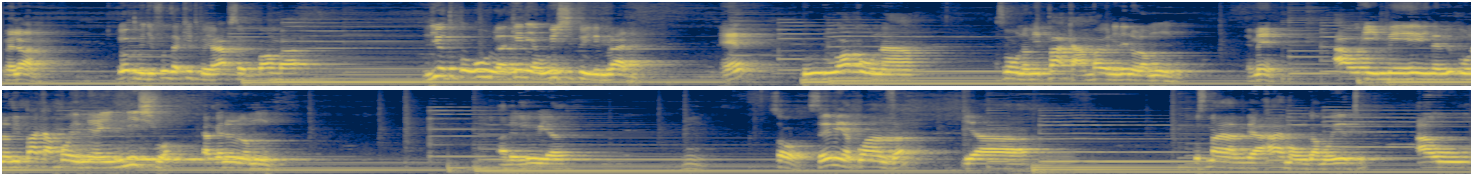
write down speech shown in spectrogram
Umeelewana leo tumejifunza kitu kwenye Rhapsody kwamba ndio tuko huru lakini hauishi tu ili mradi. Eh? uhuru wako una sema una mipaka ambayo ni neno la mungu. Amen. Au ime, ina, una mipaka ambayo imeainishwa katika neno la mungu. Haleluya so sehemu ya kwanza ya kusema ya haya maungamo yetu au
